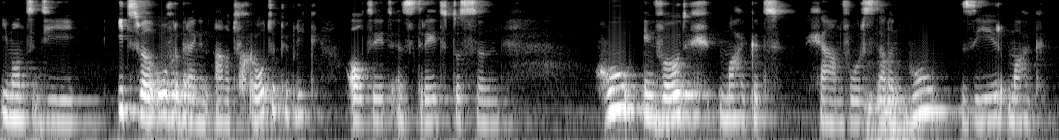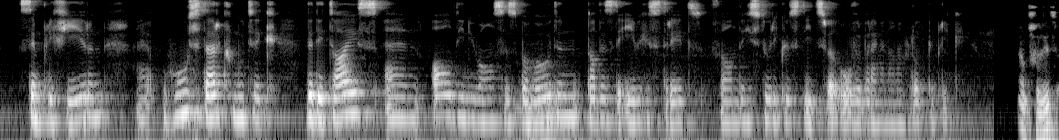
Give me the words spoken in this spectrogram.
iemand die iets wil overbrengen aan het grote publiek, altijd een strijd tussen hoe eenvoudig mag ik het gaan voorstellen, hoe zeer mag ik simplifiëren. hoe sterk moet ik de details en al die nuances behouden? Dat is de eeuwige strijd van de historicus die iets wil overbrengen aan een groot publiek. Absoluut.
